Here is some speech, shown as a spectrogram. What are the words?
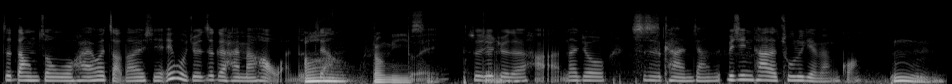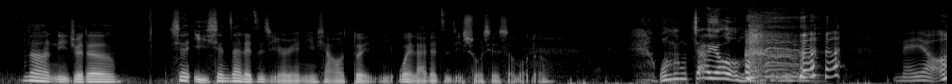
这当中我还会找到一些，哎，我觉得这个还蛮好玩的这样。帮你对，所以就觉得好，那就试试看这样子。毕竟它的出路也蛮广。嗯。那你觉得，现以现在的自己而言，你想要对你未来的自己说些什么呢？王龙加油！没有，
